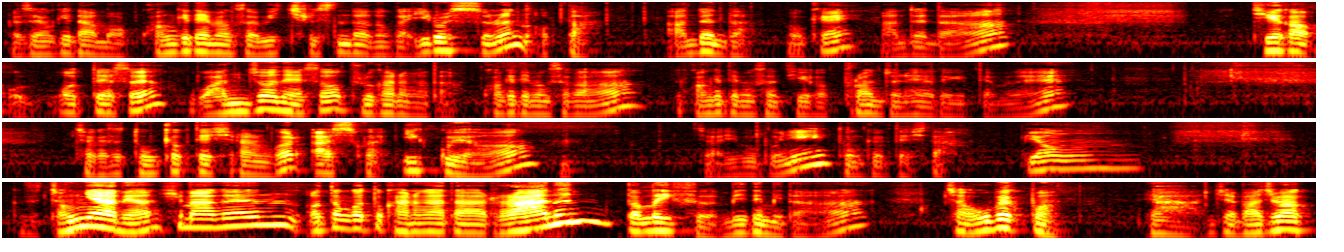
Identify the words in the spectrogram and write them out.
그래서 여기다 뭐 관계대명사 위치를 쓴다던가 이럴 수는 없다. 안 된다. 오케이? 안 된다. 뒤에가 어땠어요? 완전해서 불가능하다. 관계대명사가 관계대명사 뒤에가 불완전해야 되기 때문에 자 그래서 동격 대시라는 걸 알 수가 있고요. 자 이 부분이 동격 대시다. 뿅. 그래서 정리하면 희망은 어떤 것도 가능하다라는 belief 믿음이다. 자 500번. 야 이제 마지막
